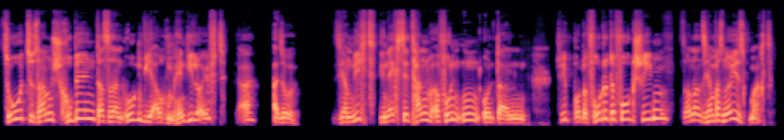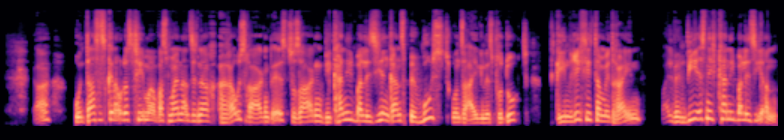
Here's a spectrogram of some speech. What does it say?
so zusammenschrubbeln, dass er dann irgendwie auch im Handy läuft. Ja, also sie haben nicht die nächste TAN erfunden und dann Chip oder Foto davor geschrieben, sondern sie haben was Neues gemacht. Ja, und das ist genau das Thema, was meiner Ansicht nach herausragend ist, zu sagen, wir kannibalisieren ganz bewusst unser eigenes Produkt, gehen richtig damit rein, weil wenn wir es nicht kannibalisieren,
